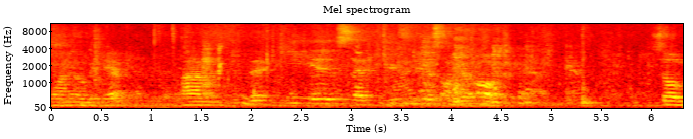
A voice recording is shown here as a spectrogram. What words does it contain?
one over here. Um, the key is that you can do this on your own. So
